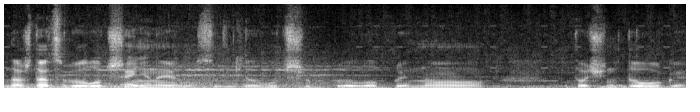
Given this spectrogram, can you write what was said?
Дождаться бы улучшения, наверное, все-таки лучше было бы, но это очень долго.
